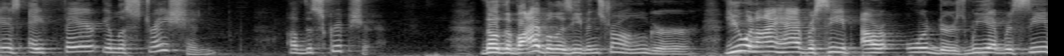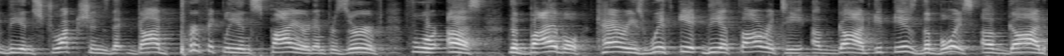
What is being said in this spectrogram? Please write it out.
is a fair illustration of the scripture. Though the Bible is even stronger. You and I have received our orders. We have received the instructions that God perfectly inspired and preserved for us. The Bible carries with it the authority of God. It is the voice of God.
